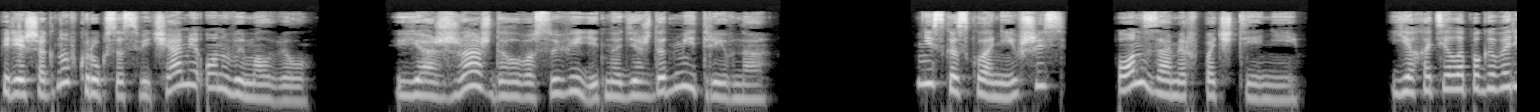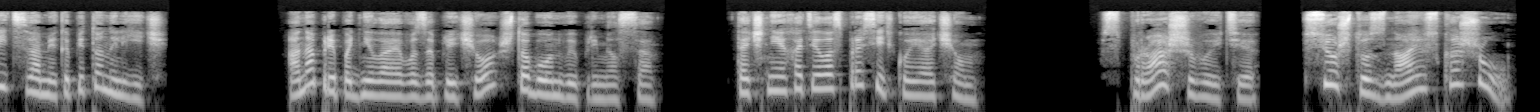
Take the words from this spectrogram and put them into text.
Перешагнув круг со свечами, он вымолвил. «Я жаждал вас увидеть, Надежда Дмитриевна!» Низко склонившись, он замер в почтении. «Я хотела поговорить с вами, капитан Ильич». Она приподняла его за плечо, чтобы он выпрямился. Точнее, хотела спросить кое о чем. «Спрашивайте. Все, что знаю, скажу».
